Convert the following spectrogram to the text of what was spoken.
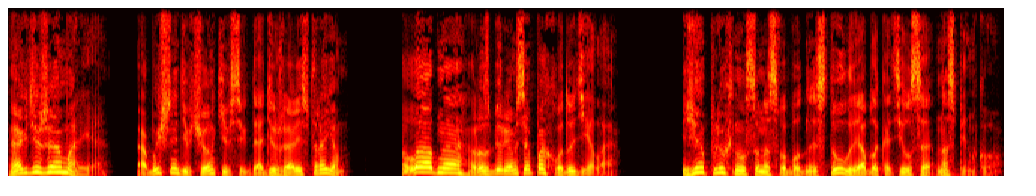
А где же Амалия? Обычно девчонки всегда держались втроем. Ладно, разберемся по ходу дела». Я плюхнулся на свободный стул и облокотился на спинку.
